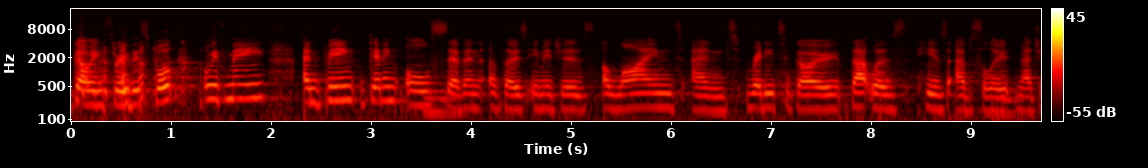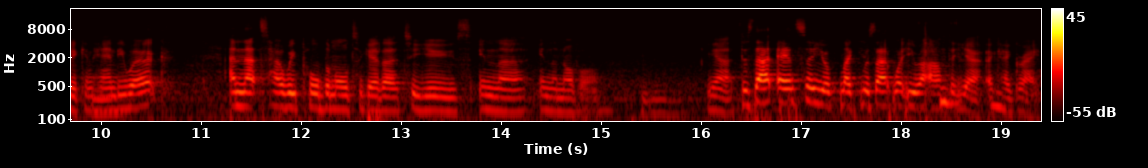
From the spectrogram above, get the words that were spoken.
going through this book with me and being getting all seven of those images aligned and ready to go. That was his absolute magic and handiwork. And that's how we pulled them all together to use in the in the novel. Mm-hmm. Yeah. Does that answer your like was that what you were after? Yeah. Okay, great.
